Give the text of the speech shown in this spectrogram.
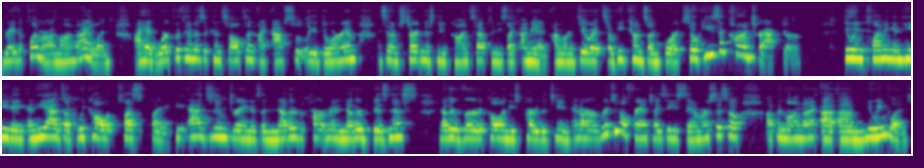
Ray the plumber on Long Island. I had worked with him as a consultant. I absolutely adore him. I said I'm starting this new concept, and he's like, I'm in. I want to do it. So he comes on board. So he's a contractor doing plumbing and heating and he adds up we call it plus play he adds zoom drain as another department another business another vertical and he's part of the team. And our original franchisee sam marciso up in long island uh, um, new england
